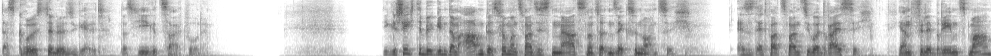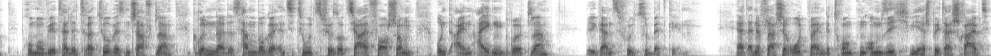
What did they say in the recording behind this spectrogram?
Das größte Lösegeld, das je gezahlt wurde. Die Geschichte beginnt am Abend des 25. März 1996. Es ist etwa 20.30 Uhr. Jan Philipp Remsmar, promovierter Literaturwissenschaftler, Gründer des Hamburger Instituts für Sozialforschung und ein Eigenbrötler, will ganz früh zu Bett gehen. Er hat eine Flasche Rotwein getrunken, um sich, wie er später schreibt,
